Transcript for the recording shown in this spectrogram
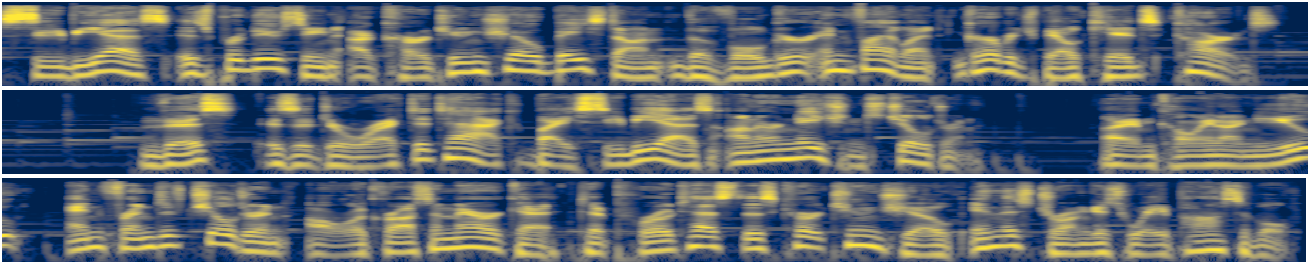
CBS is producing a cartoon show based on the vulgar and violent Garbage Pail Kids cards. This is a direct attack by CBS on our nation's children. I am calling on you and friends of children all across America to protest this cartoon show in the strongest way possible.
